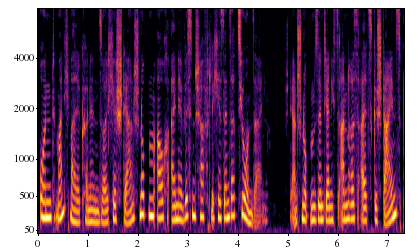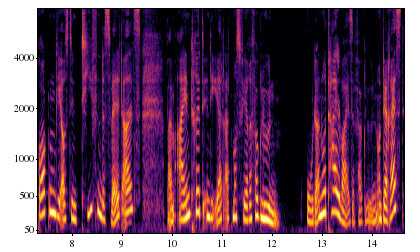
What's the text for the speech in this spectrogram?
Und manchmal können solche Sternschnuppen auch eine wissenschaftliche Sensation sein. Sternschnuppen sind ja nichts anderes als Gesteinsbrocken, die aus den Tiefen des Weltalls beim Eintritt in die Erdatmosphäre verglühen. Oder nur teilweise verglühen. Und der Rest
